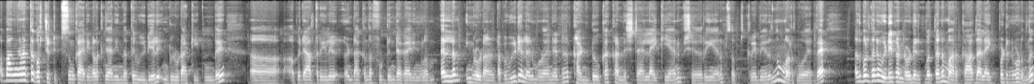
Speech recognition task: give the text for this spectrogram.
അപ്പോൾ അങ്ങനത്തെ കുറച്ച് ടിപ്സും കാര്യങ്ങളൊക്കെ ഞാൻ ഇന്നത്തെ വീഡിയോയിൽ ഇൻക്ലൂഡ് ആക്കിയിട്ടുണ്ട്. അപ്പോൾ രാത്രിയിൽ ഉണ്ടാക്കുന്ന ഫുഡിന്റെ കാര്യങ്ങളും എല്ലാം ഇൻക്ലൂഡ് കേട്ടോ. അപ്പോൾ വീഡിയോ എല്ലാവരും മുഴുവൻ കണ്ടു വെക്കുക കണ്ടിഷ്ടമായി ലൈക്ക് ചെയ്യാനും ഷെയർ ചെയ്യാനും സബ്സ്ക്രൈബ് ചെയ്യാനൊന്നും മറന്നു പോകരുതേ. അതുപോലെ തന്നെ വീഡിയോ കണ്ടുകൊണ്ടിരിക്കുമ്പോൾ തന്നെ മറക്കാതെ ലൈക്ക് ബട്ടൺ കൂടെ ഒന്ന്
